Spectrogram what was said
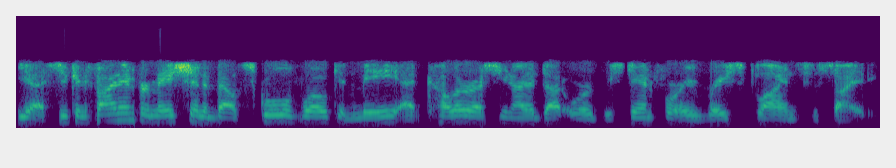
Yes, you can find information about School of Woke and me at colorusunited.org. We stand for a race blind society.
